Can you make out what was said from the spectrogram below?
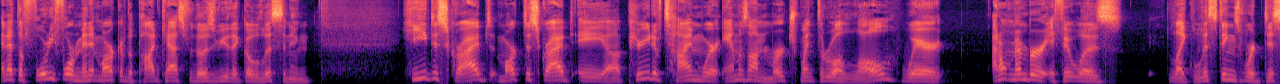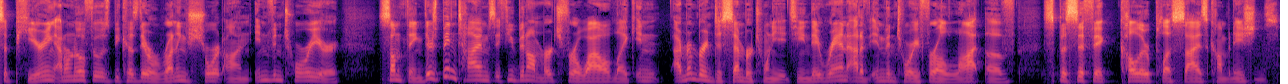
and at the 44 minute mark of the podcast for those of you that go listening he described mark described a uh, period of time where amazon merch went through a lull where i don't remember if it was like listings were disappearing. I don't know if it was because they were running short on inventory or something. There's been times if you've been on merch for a while, like in I remember in December 2018, they ran out of inventory for a lot of specific color plus size combinations.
